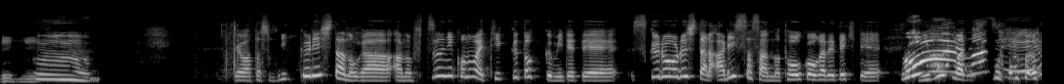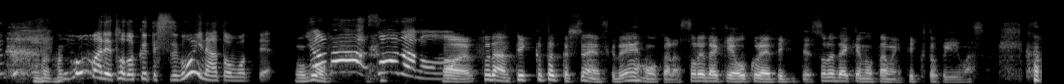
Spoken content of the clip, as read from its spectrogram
いいいい。うん。で私びっくりしたのがあの普通にこの前 TikTok 見ててスクロールしたらアリッサさんの投稿が出てきて日本までマジ？日本まで届くってすごいなと思ってやばそうなの、はい、普段 TikTok してないんですけど、炎鵬からそれだけ送られてきて、それだけのために TikTok 入れました。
